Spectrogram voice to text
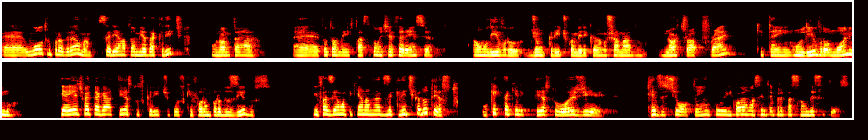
É, o outro programa seria Anatomia da Crítica. O nome tá, é, totalmente, faz totalmente referência a um livro de um crítico americano chamado Northrop Frye, que tem um livro homônimo. E aí a gente vai pegar textos críticos que foram produzidos e fazer uma pequena análise crítica do texto. O que que daquele texto hoje resistiu ao tempo e qual é a nossa interpretação desse texto?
